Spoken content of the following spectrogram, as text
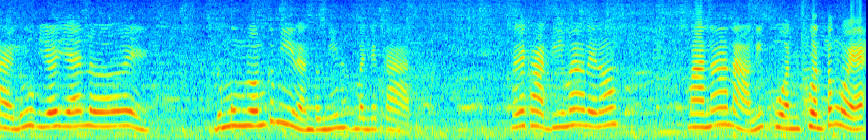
ถ่ายรูปเยอะแยะเลย ดูมุมนู้นก็มีนะตรงนี้นะบรรยากาศ บรรยากาศดีมากเลยเนาะมาหน้าหนาวนี่ควรควรต้องแวะ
